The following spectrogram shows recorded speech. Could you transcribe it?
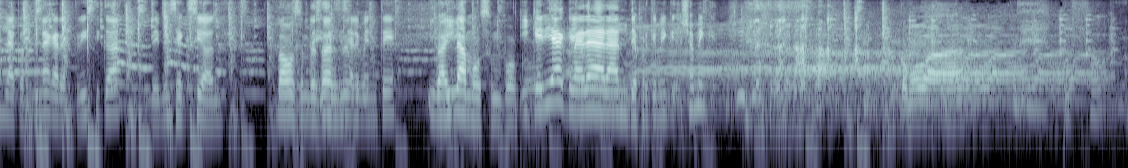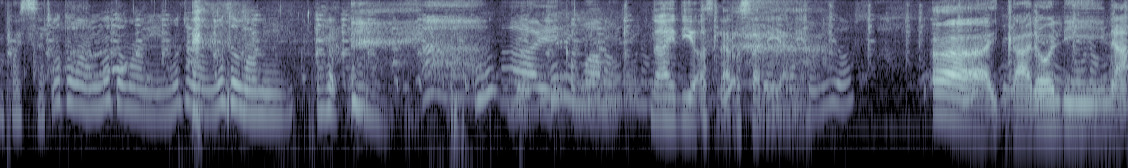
Es la cortina característica de mi sección. Vamos a empezar. Inicialmente. Y bailamos un poco. Y quería aclarar antes, porque me, yo me... ¿Cómo va? Por favor, no puede ser. Moto mami, moto mami, moto mami, moto mami. Ay, cómo amo. Ay, Dios, la Rosalía. Ay, Carolina.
